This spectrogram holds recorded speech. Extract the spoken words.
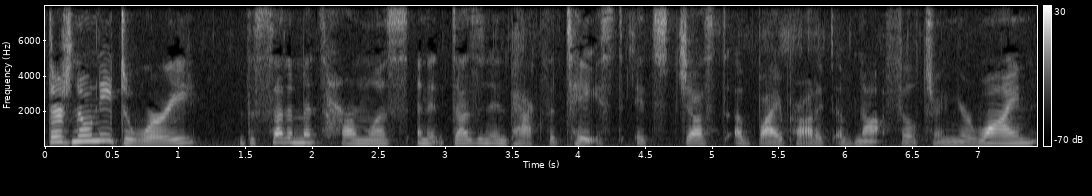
There's no need to worry. The sediment's harmless and it doesn't impact the taste. It's just a byproduct of not filtering your wine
